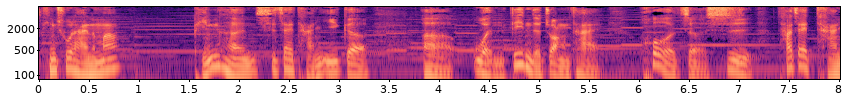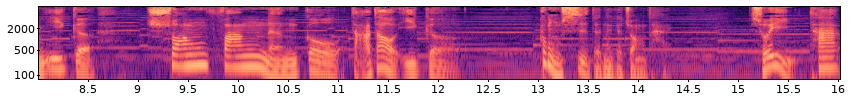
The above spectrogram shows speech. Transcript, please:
听出来了吗？平衡是在谈一个呃稳定的状态，或者是他在谈一个双方能够达到一个共识的那个状态。所以它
